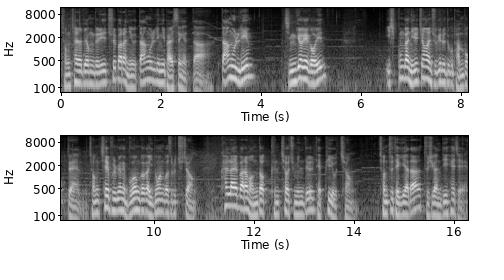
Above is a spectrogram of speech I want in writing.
정찰병들이 출발한 이후 땅울림이 발생했다. 땅울림? 진격의 거인? 20분간 일정한 주기를 두고 반복됨. 정체불명의 무언가가 이동한 것으로 추정. 칼날 바람 언덕 근처 주민들 대피 요청. 전투 대기하다 2시간 뒤 해제.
